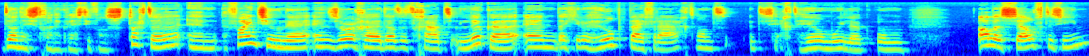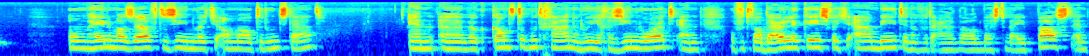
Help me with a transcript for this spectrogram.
dan is het gewoon een kwestie van starten en fine-tunen en zorgen dat het gaat lukken en dat je er hulp bij vraagt. Want het is echt heel moeilijk om alles zelf te zien, om helemaal zelf te zien wat je allemaal te doen staat. En uh, welke kant het op moet gaan en hoe je gezien wordt. En of het wel duidelijk is wat je aanbiedt. En of het eigenlijk wel het beste bij je past. En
